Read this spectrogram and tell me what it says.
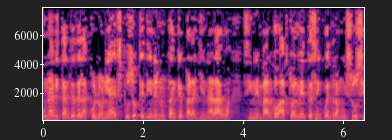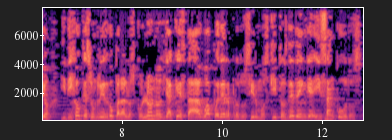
Un habitante de la colonia expuso que tienen un tanque para llenar agua, sin embargo actualmente se encuentra muy sucio y dijo que es un riesgo para los colonos ya que esta agua puede reproducir mosquitos de dengue y zancudos.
